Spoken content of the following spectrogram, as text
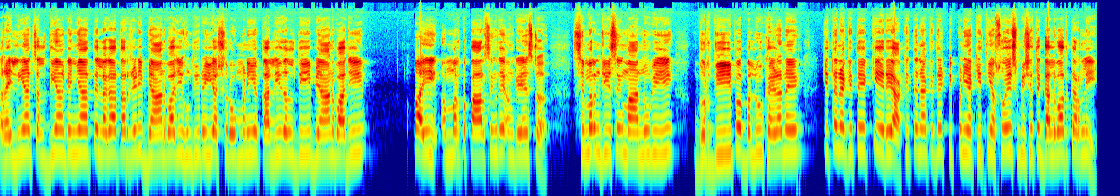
ਰੈਲੀਆਂ ਚਲਦੀਆਂ ਗਈਆਂ ਤੇ ਲਗਾਤਾਰ ਜਿਹੜੀ ਬਿਆਨਬਾਜ਼ੀ ਹੁੰਦੀ ਰਹੀ ਆ, ਸ਼੍ਰੋਮਣੀ ਅਕਾਲੀ ਦਲ ਦੀ ਬਿਆਨਬਾਜ਼ੀ, ਭਾਈ ਅਮਰਤਪਾਲ ਸਿੰਘ ਦੇ ਅੰਗੇਂਸਟ ਸਿਮਰਨਜੀਤ ਸਿੰਘ ਮਾਨ ਨੂੰ ਵੀ ਗੁਰਦੀਪ ਬੱਲੂ ਖੇੜਾ ਨੇ ਕਿਤੇ ਨਾ ਕਿਤੇ ਘੇਰਿਆ, ਕਿਤੇ ਨਾ ਕਿਤੇ ਟਿੱਪਣੀਆਂ ਕੀਤੀਆਂ। ਸੋ ਇਸ ਵਿਸ਼ੇ ਤੇ ਗੱਲਬਾਤ ਕਰਨ ਲਈ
